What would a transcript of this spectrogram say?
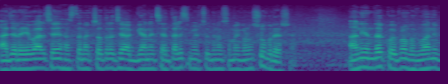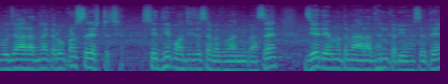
આજે રવિવાર છે, હસ્ત નક્ષત્ર છે અગિયાર ને છેતાલીસ મિનિટ સુધીનો સમય ઘણો શુભ રહેશે. આની અંદર કોઈપણ ભગવાનની પૂજા, આરાધના કરવું પણ શ્રેષ્ઠ છે. સિદ્ધિ પહોંચી જશે ભગવાનની પાસે. જે દેવનું તમે આરાધન કર્યું હશે તે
